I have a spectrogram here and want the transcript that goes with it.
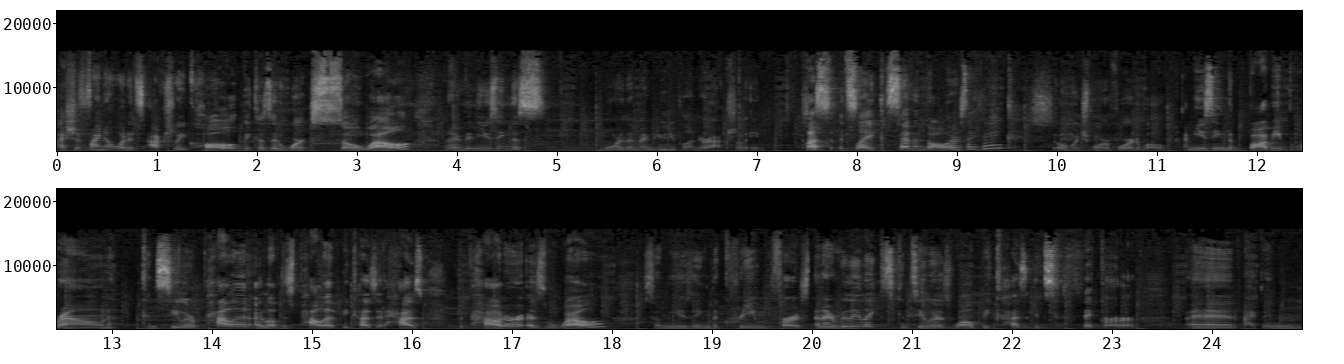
I should find out what it's actually called because it works so well. And I've been using this more than my Beauty Blender, actually. Plus, it's like $7, I think. So much more affordable. I'm using the Bobbi Brown concealer palette. I love this palette because it has the powder as well. So I'm using the cream first. And I really like this concealer as well because it's thicker. And I've been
